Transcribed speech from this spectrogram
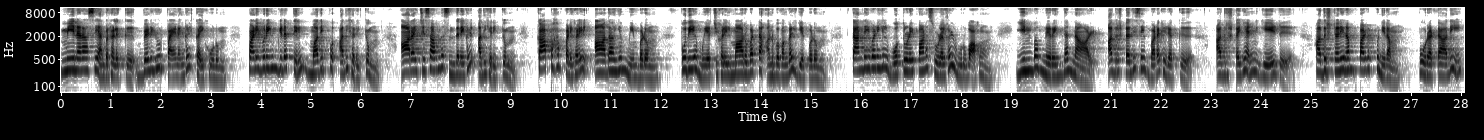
மீனராசி அன்பர்களுக்கு வெளியூர் பயணங்கள் கைகூடும். பணிபுரியும் இடத்தில் மதிப்பு அதிகரிக்கும். ஆராய்ச்சி சார்ந்த சிந்தனைகள் அதிகரிக்கும். காப்பகப் பணிகளில் ஆதாயம் மேம்படும். புதிய முயற்சிகளில் மாறுபட்ட அனுபவங்கள் ஏற்படும். தந்தை வழியில் ஒத்துழைப்பான சூழல்கள் உருவாகும். இன்பம் நிறைந்த நாள். அதிர்ஷ்ட திசை வடகிழக்கு. அதிர்ஷ்ட எண் ஏழு. அதிர்ஷ்ட நிறம் பழுப்பு நிறம். பூரட்டாதி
